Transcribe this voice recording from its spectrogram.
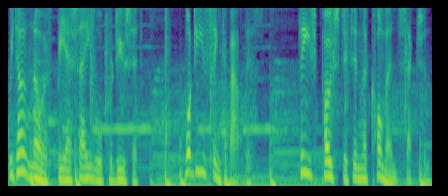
we don't know if BSA will produce it. What do you think about this? Please post it in the comments section.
